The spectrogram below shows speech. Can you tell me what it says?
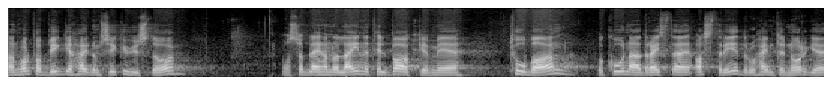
Han holdt på å bygge Heidom sykehus da. og Så ble han alene tilbake med to barn, og kona reiste Astrid dro hjem til Norge.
